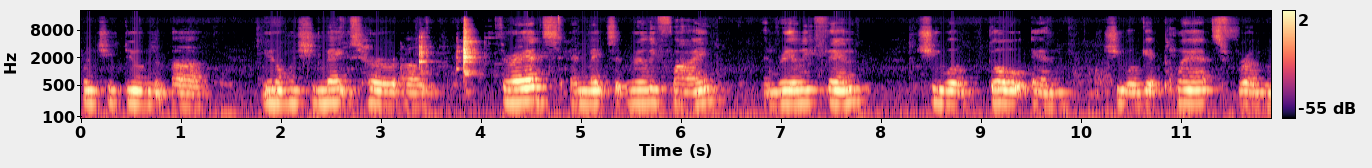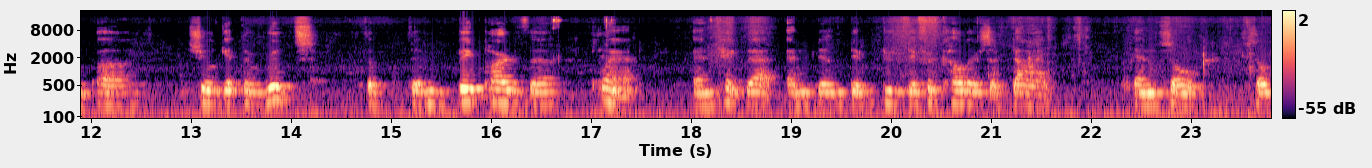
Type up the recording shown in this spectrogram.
when she's doing, uh, you know, when she makes her uh, threads and makes it really fine and really thin, she will go and she will get plants from, uh, she'll get the roots, the, the big part of the plant, and take that and then do different colors of dye. And so, so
